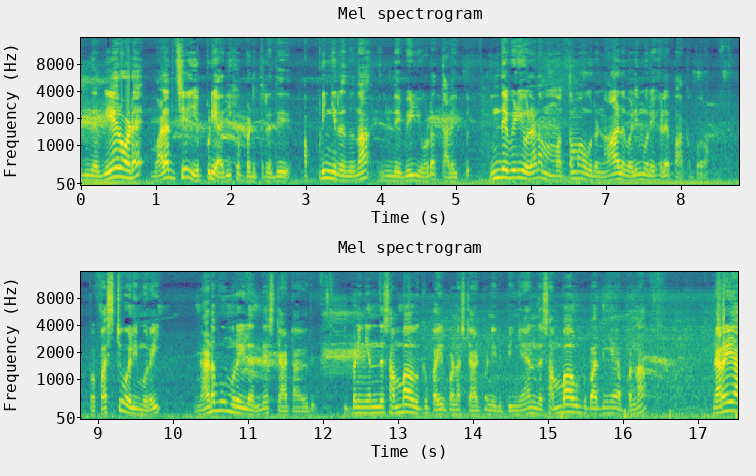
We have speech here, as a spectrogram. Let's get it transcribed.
இந்த வேரோட வளர்ச்சியை எப்படி அதிகப்படுத்துறது அப்படிங்கிறது தான் இந்த வீடியோட தலைப்பு. இந்த வீடியோவில் நம்ம மொத்தமாக ஒரு நாலு வழிமுறைகளை பார்க்க போகிறோம் இப்போ ஃபஸ்ட்டு வழிமுறை நடவு முறையிலேருந்தே ஸ்டார்ட் ஆகுது. இப்போ நீங்கள் இந்த சம்பாவுக்கு பயிர் பண்ண ஸ்டார்ட் பண்ணியிருப்பீங்க இந்த சம்பாவுக்கு பார்த்தீங்க அப்படின்னா நிறையா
